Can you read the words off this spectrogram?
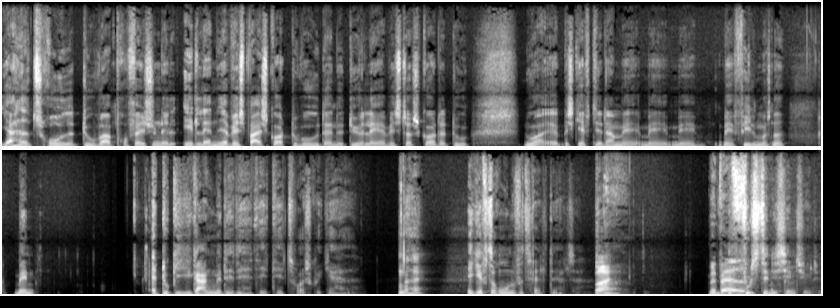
jeg havde troet, at du var professionel et eller andet. Jeg vidste faktisk godt, du var uddannet dyrlæge. Jeg vidste også godt, at du nu øh, beskæftiget dig med, med, med, med film og sådan noget. Men at du gik i gang med det, det, det, det tror jeg sgu ikke, jeg havde. Nej. Ikke efter Rune fortalte det, altså. Nej. Men Det hvad, er fuldstændig sindssygt.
